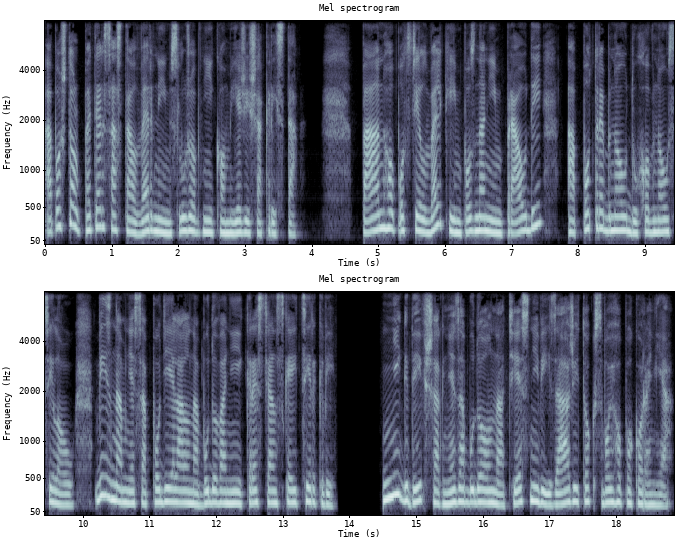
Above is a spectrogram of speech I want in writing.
Apoštol Peter sa stal verným služobníkom Ježiša Krista. Pán ho poctil veľkým poznaním pravdy a potrebnou duchovnou silou. Významne sa podielal na budovaní kresťanskej cirkvy. Nikdy však nezabudol na tiesnivý zážitok svojho pokorenia.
